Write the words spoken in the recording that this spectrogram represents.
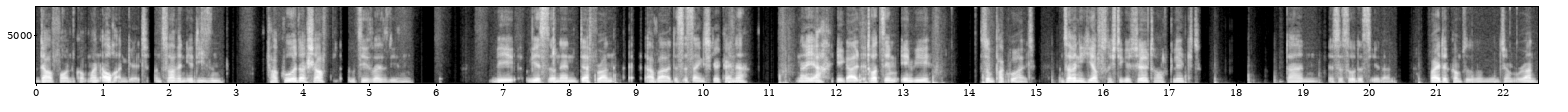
Da vorne kommt man auch an Geld. Und zwar, wenn ihr diesen Parcours da schafft, beziehungsweise diesen, wie wir es so nennen, Death Run, aber das ist eigentlich gar keiner. Naja, egal. Trotzdem irgendwie so ein Parcours halt. Und zwar, wenn ihr hier aufs richtige Schild draufklickt, dann ist es so, dass ihr dann weiterkommt zu so einem Jump Run.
